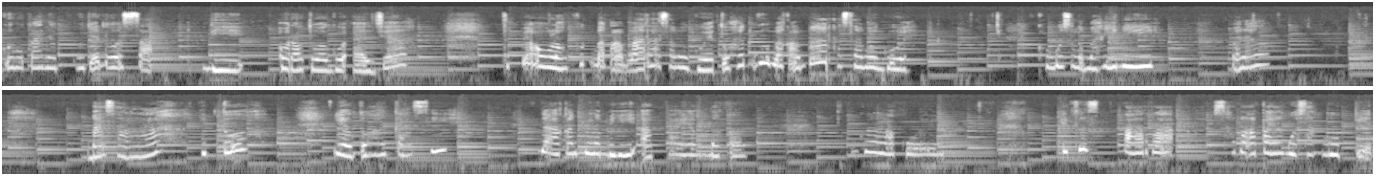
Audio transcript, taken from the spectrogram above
Gue bukannya punya dosa di orang tua gue aja. Tapi Allah pun bakal marah sama gue. Tuhan gue bakal marah sama gue. Kok gue selemah ini? Padahal masalah itu yang Tuhan kasih gak akan melebihi apa yang bakal lakuin. Itu setara sama apa yang gue sanggupin.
